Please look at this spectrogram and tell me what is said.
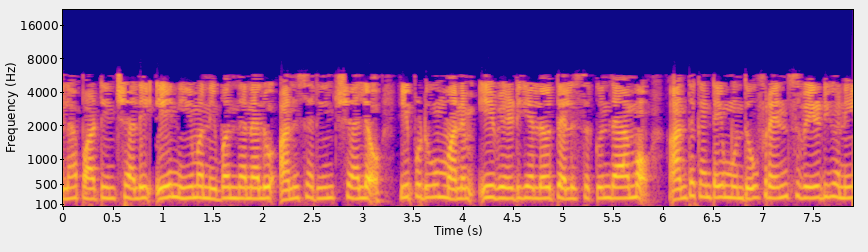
ఎలా పాటించాలి ఏ నియమ నిబంధనలు అనుసరించాలో ఇప్పుడు మనం ఈ వీడియోలో తెలుసుకుందాము. అంతకంటే ముందు ఫ్రెండ్స్ వీడియోని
